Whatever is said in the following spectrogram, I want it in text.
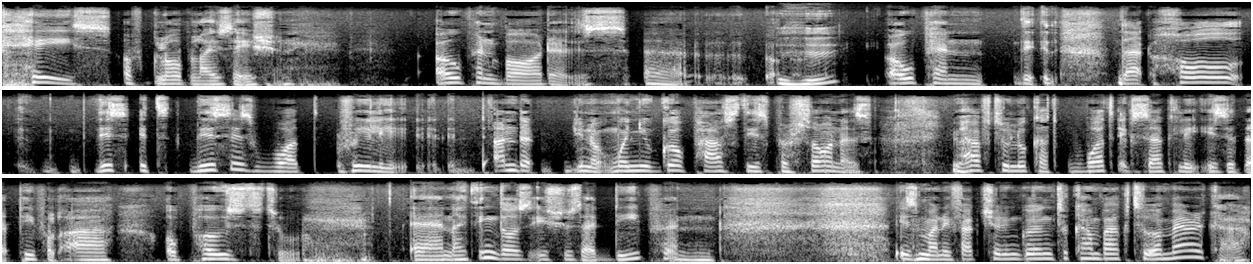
pace of globalization, open borders, uh, mm-hmm. open the, that whole this it's this is what really under you know when you go past these personas you have to look at what exactly is it that people are opposed to. And i think those issues are deep and is manufacturing going to come back to America?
